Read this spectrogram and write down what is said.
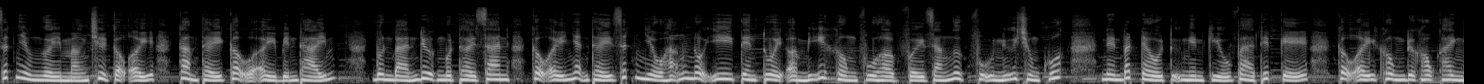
Rất nhiều người mắng chửi cậu ấy, cảm thấy cậu ấy biến thái. Buôn bán được một thời gian, cậu ấy nhận thấy rất nhiều hãng nội y tên tuổi ở Mỹ không phù hợp với dáng ngực phụ nữ Trung Quốc Quốc nên bắt đầu tự nghiên cứu và thiết kế. Cậu ấy không được học hành,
